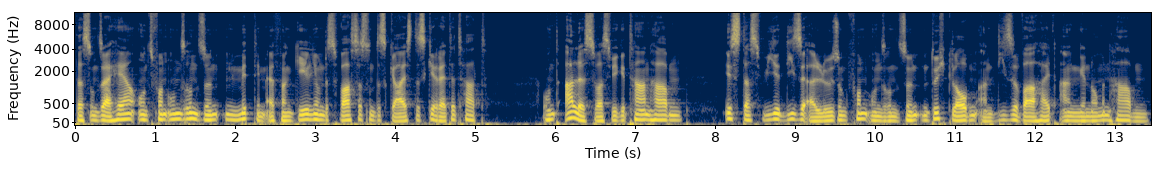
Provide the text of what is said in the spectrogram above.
dass unser Herr uns von unseren Sünden mit dem Evangelium des Wassers und des Geistes gerettet hat. Und alles, was wir getan haben, ist, dass wir diese Erlösung von unseren Sünden durch Glauben an diese Wahrheit angenommen haben.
